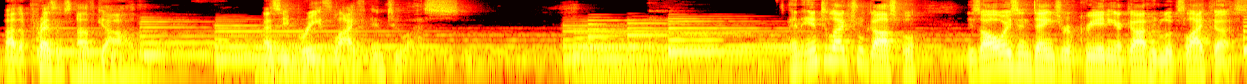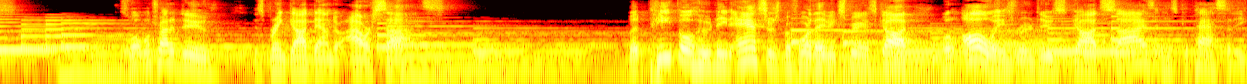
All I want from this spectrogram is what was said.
by the presence of God as He breathes life into us. An intellectual gospel is always in danger of creating a God who looks like us. Because what we'll try to do is bring God down to our size. But people who need answers before they've experienced God will always reduce God's size and his capacity.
